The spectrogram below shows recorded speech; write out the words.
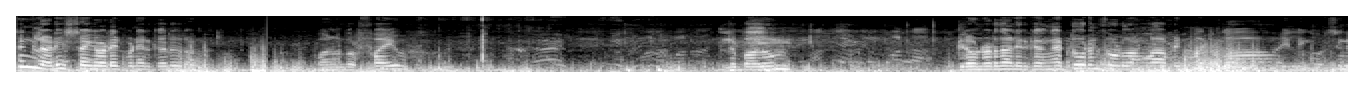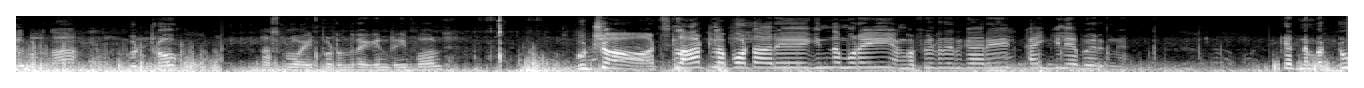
சிங்கிள் அடி ஸ்ட்ரைக் ரொடேட் பண்ணியிருக்காரு ராம்கி பால் நம்பர் ஃபைவ் இந்த பாலும் கிரவுண்டோட தான் இருக்காங்க. டூ ரன்ஸ் ஓடுவாங்களா அப்படின்னு பார்த்தீங்களா இல்லைங்க ஒரு சிங்கிள் மட்டும் தான். குட் த்ரோ பால் ஒயிட் போட்டு வந்து அகைன் ரீபால் குட் ஷாட் ஸ்லாட்ல போட்டாரு. இந்த முறை அங்க ஃபீல்டர் இருக்காரு. கைக்கிலே போயிருங்க wicket number two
